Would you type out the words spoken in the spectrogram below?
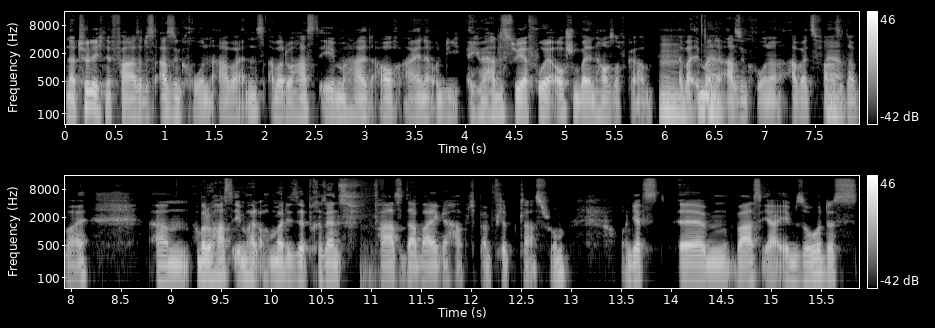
natürlich eine Phase des asynchronen Arbeitens, aber du hast eben halt auch eine, und die ich meine, hattest du ja vorher auch schon bei den Hausaufgaben. Mm, da war immer ja. eine asynchrone Arbeitsphase ja. dabei. Ähm, aber du hast eben halt auch immer diese Präsenzphase dabei gehabt beim Flipped Classroom. Und jetzt ähm, war es ja eben so, dass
